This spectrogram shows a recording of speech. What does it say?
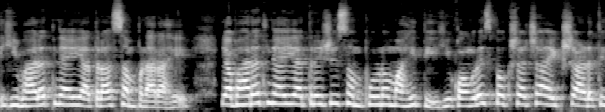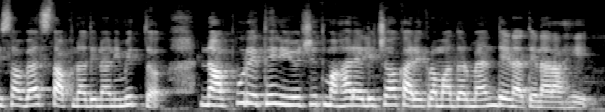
ही भारत न्याय यात्रा संपणार आहे. या भारत न्याय यात्रेची संपूर्ण माहिती ही काँग्रेस पक्षाच्या एकशे अडतीसाव्या स्थापना दिनानिमित्त नागपूर येथे नियोजित महारॅलीच्या कार्यक्रमादरम्यान देण्यात येणार आहे.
